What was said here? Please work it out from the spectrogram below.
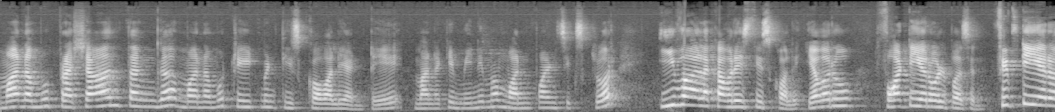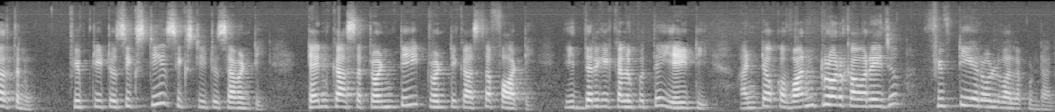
మనము ప్రశాంతంగా మనము ట్రీట్మెంట్ తీసుకోవాలి అంటే మనకి minimum one point six crore ఇవాళ కవరేజ్ తీసుకోవాలి. ఎవరు? Forty year old person. Fifty year అతను fifty to sixty sixty to seventy. Ten కాస్త ట్వంటీ ట్వంటీ కాస్త ఫార్టీ. ఇద్దరికి కలిపితే ఎయిటీ. అంటే ఒక one crore coverage fifty year old వాళ్ళకు ఉండాలి.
